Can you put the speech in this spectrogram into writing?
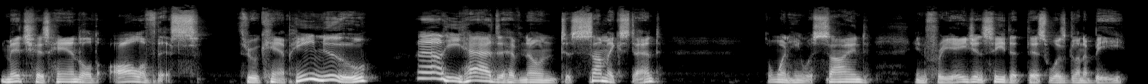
Mitch has handled all of this through camp. He knew, well, he had to have known to some extent when he was signed in free agency that this was going to be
